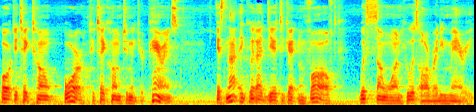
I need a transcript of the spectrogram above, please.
or to take home or to take home to meet your parents, it's not a good idea to get involved with someone who is already married.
